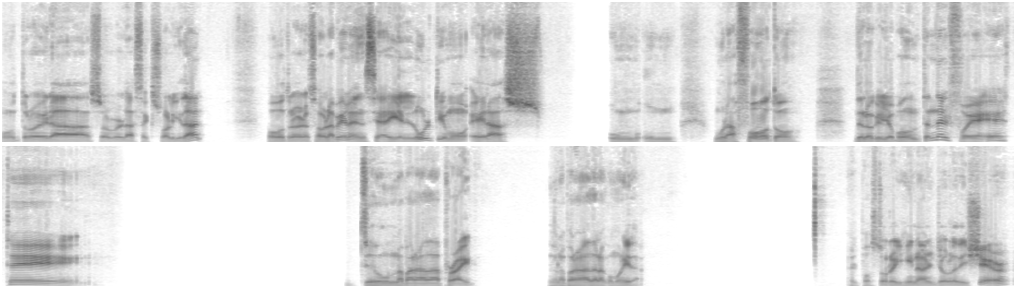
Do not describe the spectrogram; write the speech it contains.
otro era sobre la sexualidad, otro era sobre la violencia y el último era un, una foto de lo que yo puedo entender fue este de una parada Pride, de una parada de la comunidad. El post original yo le di share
